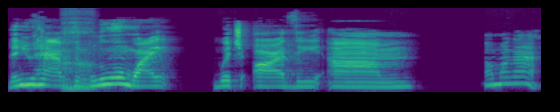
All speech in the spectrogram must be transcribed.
Then you have the Uh-huh. blue and white, which are the um. Oh my gosh,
